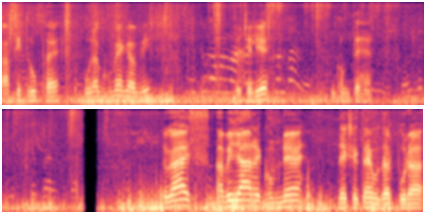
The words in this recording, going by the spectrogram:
काफ़ी धूप है तो पूरा घूमेंगे अभी। तो चलिए, घूमते हैं। तो गाइस अभी जा रहे घूमने। देख सकते हैं उधर पूरा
